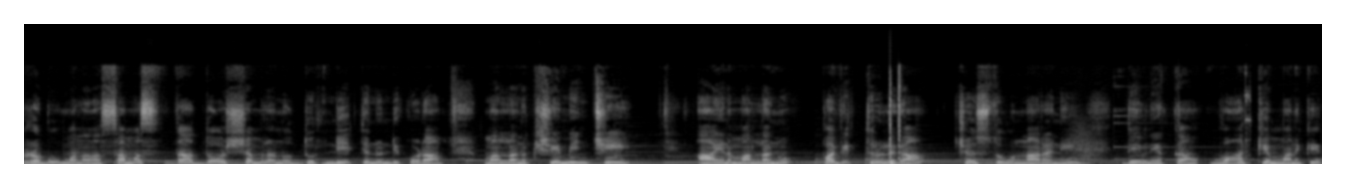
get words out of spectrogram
ప్రభు మన సమస్త దోషములను దుర్నీతి నుండి కూడా మనలను క్షమించి ఆయన మనలను పవిత్రులుగా చేస్తూ ఉన్నారని దేవుని యొక్క వాక్యం మనకి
